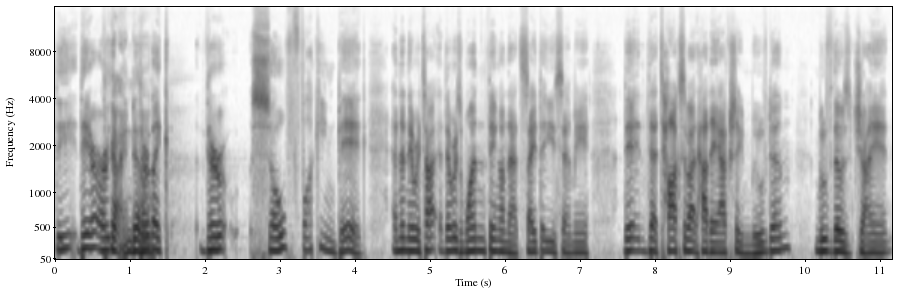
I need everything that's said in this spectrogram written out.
they they are Yeah, I know. they're like they're so fucking big. And then they were ta- there was one thing on that site that you sent me that that talks about how they actually moved them, moved those giant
